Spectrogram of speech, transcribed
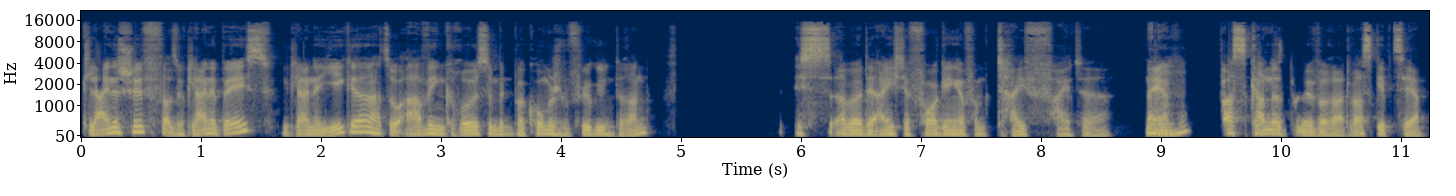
Kleines Schiff, also kleine Base, ein kleiner Jäger, hat so Arwing-Größe mit ein paar komischen Flügeln dran. Ist aber der eigentlich der Vorgänger vom TIE Fighter. Naja, mhm. was kann das Manöverrad? Was gibt's her?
